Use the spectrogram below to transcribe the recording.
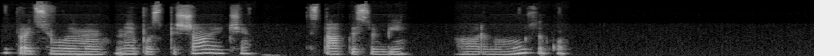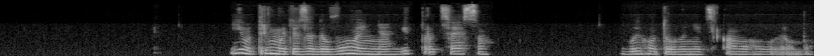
І працюємо не поспішаючи, ставте собі гарну музику. І отримуйте задоволення від процесу виготовлення цікавого виробу.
